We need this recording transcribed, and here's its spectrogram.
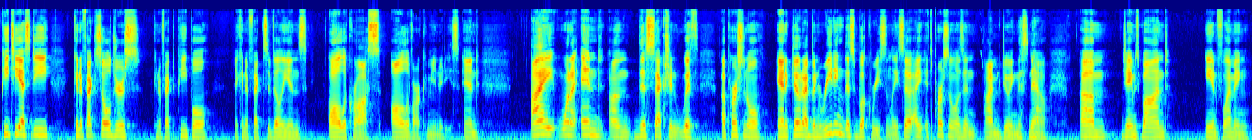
PTSD can affect soldiers, can affect people, it can affect civilians all across all of our communities. And I want to end on this section with a personal anecdote. I've been reading this book recently, so I, it's personal as in I'm doing this now. Um, James Bond, Ian Fleming.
